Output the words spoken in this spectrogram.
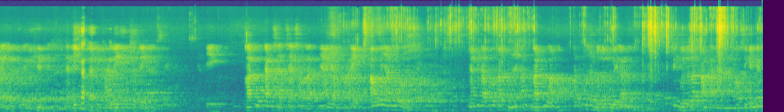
yang duit jadi dibalik jadi lakukan saja sholatnya yang baik Allah yang ngurus yang kita perlukan sebenarnya kan bukan tapi kita butuh duit kan. Sing butuh kan oksigen kan.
